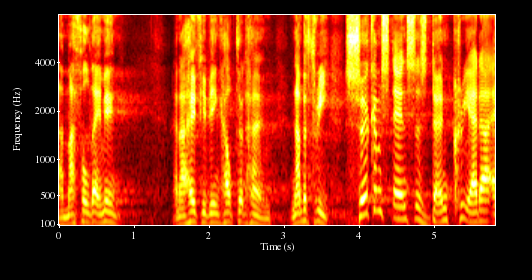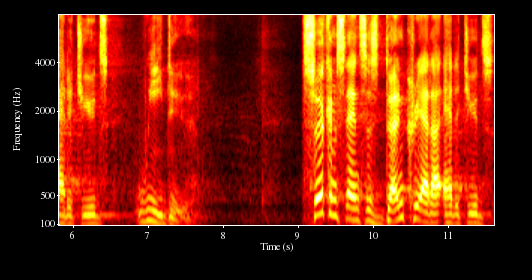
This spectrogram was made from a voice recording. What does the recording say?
A muffled amen. And I hope you're being helped at home. Number three, circumstances don't create our attitudes, we do. Circumstances don't create our attitudes,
